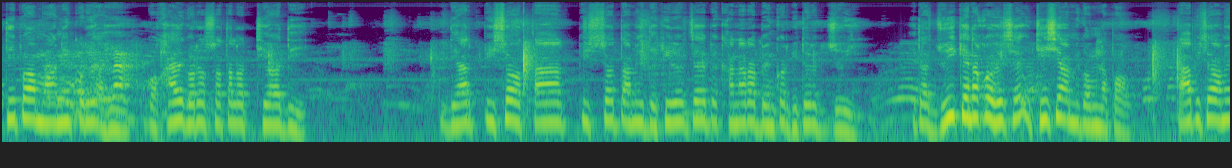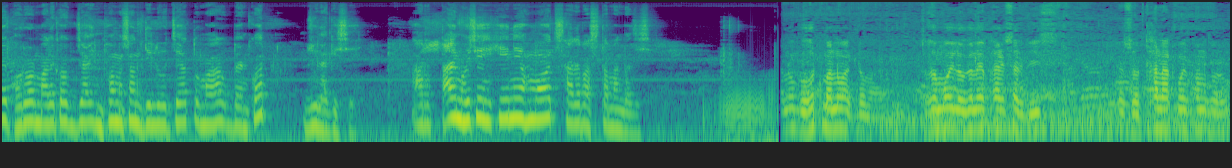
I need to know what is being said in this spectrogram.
ৰাতিপুৱা মৰ্ণিং কৰি আহি গোঁসাই ঘৰৰ চোতালত থিয় দি দিয়াৰ পিছত তাৰ পিছত আমি দেখিলোঁ যে খানাৰা বেংকৰ ভিতৰত জুই। এতিয়া জুই কেনেকৈ হৈছে উঠিছে আমি গম নাপাওঁ। তাৰপিছত আমি ঘৰৰ মালিকক যাই ইনফৰ্মেশ্যন দিলোঁ যে তোমাৰ বেংকত জুই লাগিছে। আৰু টাইম হৈছে সেইখিনি সময়ত চাৰে পাঁচটামান বাজিছে। মানুহ বহুত মানুহ একদম আৰু। তাৰপিছত মই লগে লগে ফায়াৰ ছাৰ্ভিচ তাৰপিছত থানাত মই ফোন কৰোঁ।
